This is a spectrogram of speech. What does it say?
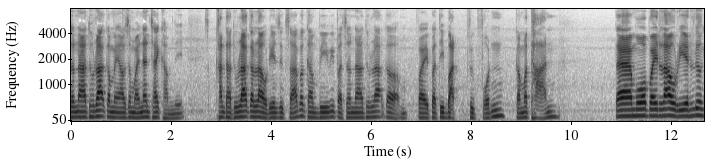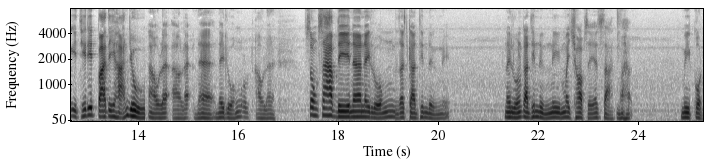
สนาธุระก็ไม่เอาสมัยนั้นใช้คำนี้ คันธทุระก็เล่าเรียนศึกษาพระกรรมวีวิปัสนาธุระก็ไปปฏิบัติฝึกฝนกรรมฐาน แต่มัวไปเล่าเรียนเรื่องอิทธิฤทธิปาฏิหาริย์อยู่เอาละเอาละนะในหลวงเอาละทรงทราบดีนะ ในหลวงรัชกาลที่หนึ่งนี่ในหลวงรัชกาลที่หนึ่งนี่ไม่ชอบศิลศาสตร์มากมีกฎ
